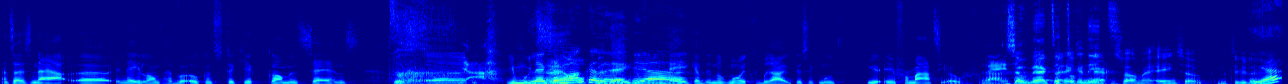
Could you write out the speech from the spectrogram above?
En zei ze, nou ja, eh, in Nederland hebben we ook een stukje common sense. Dus eh, je moet Lekker zelf makkelijk, bedenken ja. van hé, hey, ik heb dit nog nooit gebruikt, dus ik moet hier informatie over vragen. Nee, zo werkt dat ben ik toch het niet? ergens wel mee eens ook, natuurlijk. Ja?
